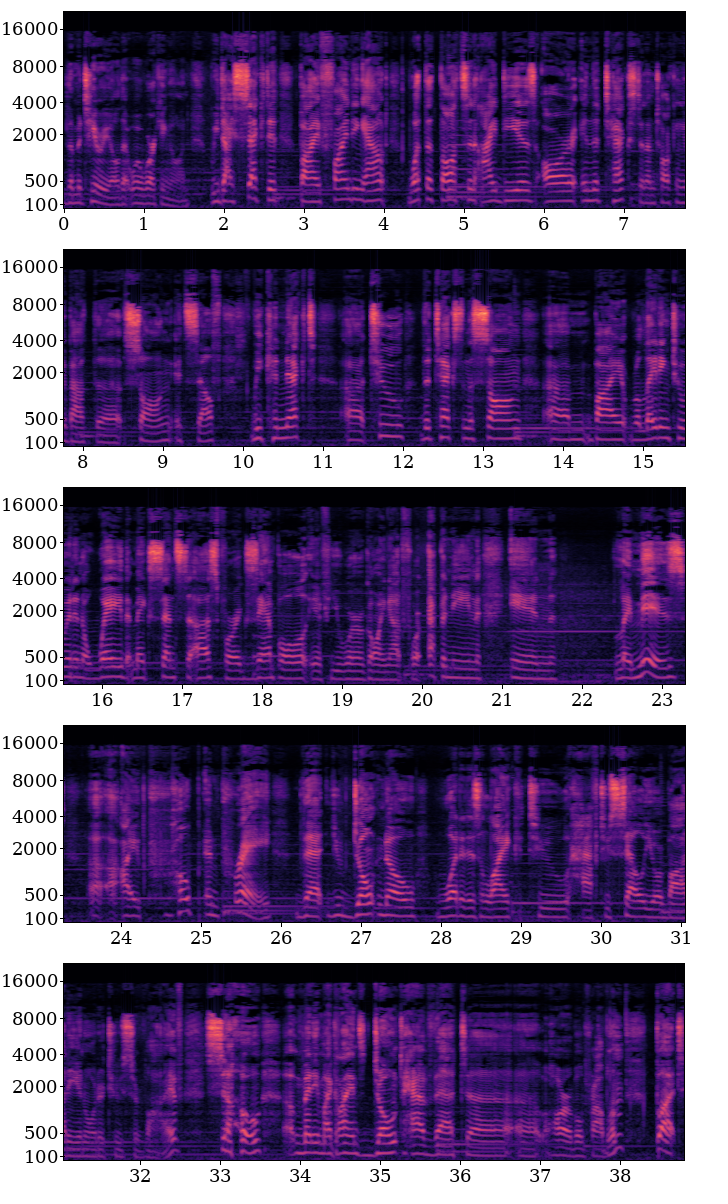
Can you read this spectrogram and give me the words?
the material that we're working on. We dissect it by finding out what the thoughts and ideas are in the text, and I'm talking about the song itself. We connect uh, to the text and the song um, by relating to it in a way that makes sense to us. For example, if you were going out for Eponine in Les Mis, uh, I hope and pray that you don't know what it is like to have to sell your body in order to survive. So uh, many of my clients don't have that uh, uh, horrible problem, but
